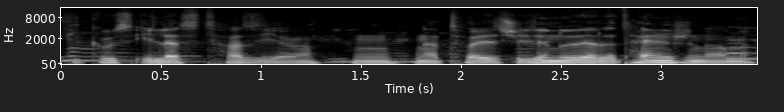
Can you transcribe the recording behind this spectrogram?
Ficus elastasia. Hm, na toll, es steht ja nur der lateinische Name.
